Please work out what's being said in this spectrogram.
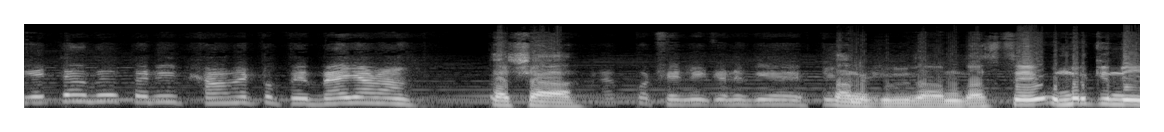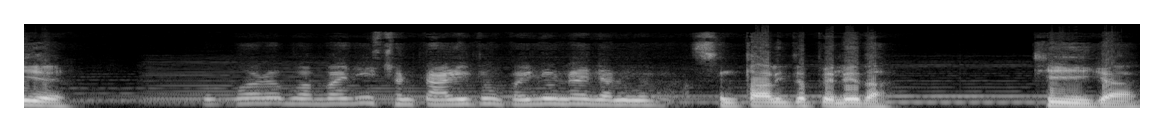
ਇਦਾਂ ਵੀ ਕਦੀ ਛਾਵੇਂ ਧੁੱਪੇ ਬਹਿ ਜਾਣਾ। ਅੱਛਾ। ਪੱਠੇ ਨਹੀਂ ਚਲ ਗਏ ਧੰਨ ਗੁਰੂ ਰਾਮਦਾਸ ਤੇ ਉਮਰ ਕਿੰਨੀ ਹੈ? ਉੱਪਰ ਬਾਬਾ ਜੀ 47 ਤੋਂ ਪਹਿਲਾਂ ਦਾ ਜਨਮ 47 ਤੋਂ ਪਹਿਲੇ ਦਾ। ਠੀਕ ਆ।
